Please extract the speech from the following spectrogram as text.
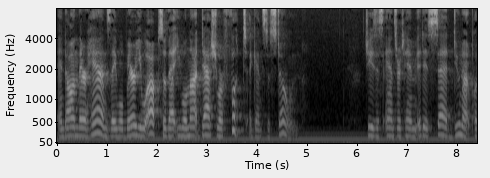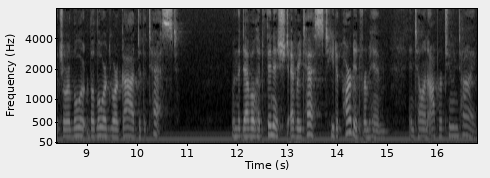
And on their hands they will bear you up, so that you will not dash your foot against a stone. Jesus answered him, It is said, Do not put your Lord, the Lord your God to the test. When the devil had finished every test, he departed from him until an opportune time.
